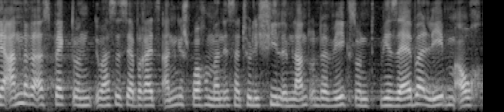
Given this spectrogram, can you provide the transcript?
Der andere Aspekt, und du hast es ja bereits angesprochen, man ist natürlich viel im Land unterwegs und wir selber leben auch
